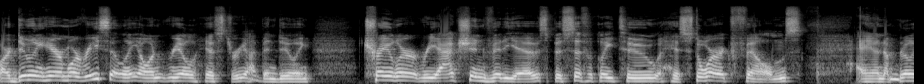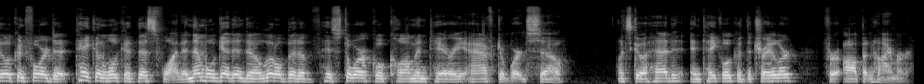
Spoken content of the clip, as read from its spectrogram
are doing here more recently on Reel History, I've been doing trailer reaction videos specifically to historic films and I'm really looking forward to taking a look at this one. And then we'll get into a little bit of historical commentary afterwards. So let's go ahead and take a look at the trailer for Oppenheimer.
